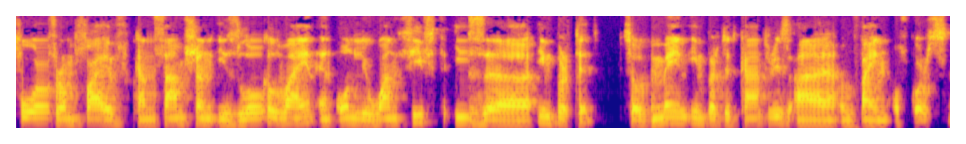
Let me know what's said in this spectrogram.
four from five consumption is local wine, and only one fifth is uh, imported. So the main imported countries are wine, of course.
